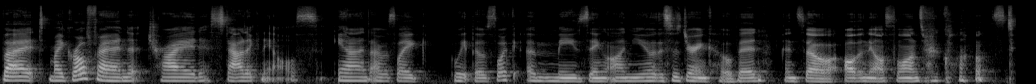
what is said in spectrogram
But my girlfriend tried static nails, and I was like, wait, those look amazing on you. This was during COVID, and so all the nail salons were closed.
